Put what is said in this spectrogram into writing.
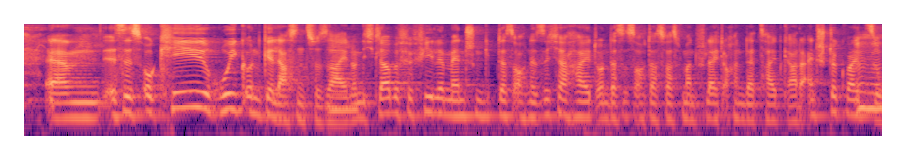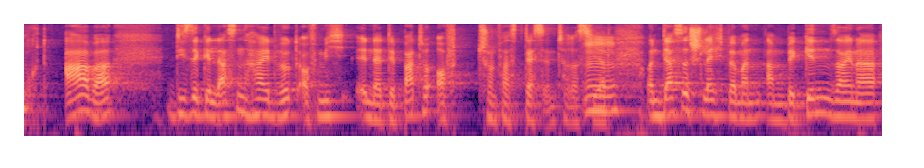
ähm, es ist okay, ruhig und gelassen zu sein. Mhm. Und ich glaube, für viele Menschen gibt das auch eine Sicherheit und das ist auch das, was man vielleicht auch in der Zeit gerade ein Stück weit mhm. sucht. Aber diese Gelassenheit wirkt auf mich in der Debatte oft schon fast desinteressiert. Mhm. Und das ist schlecht, wenn man am Beginn seiner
